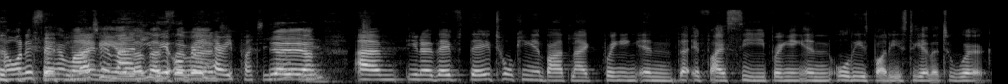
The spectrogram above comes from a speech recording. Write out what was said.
I want to say Hermione. I love Hermione. that We're so all very much. Harry Potter. Yeah, yeah, yeah. Um, you know, they've they're talking about like bringing in the FIC, bringing in all these bodies together to work.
